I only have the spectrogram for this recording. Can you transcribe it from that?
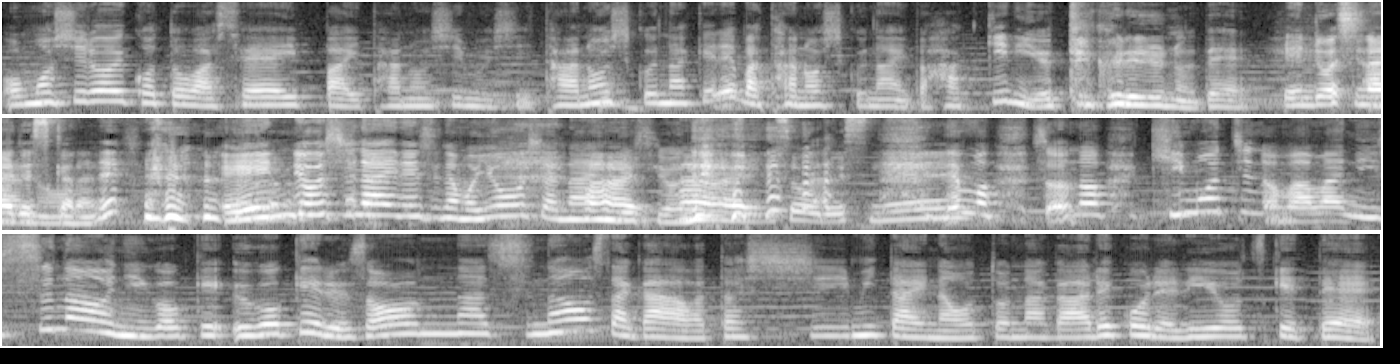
面白いことは精一杯楽しむし楽しくなければ楽しくないとはっきり言ってくれるので遠慮しないですからね。遠慮しないですね。もう容赦ないんですよね、はいはい、そうですね。でもその気持ちのままに素直に動け動けるそんな素直さが私みたいな大人があれこれ理由をつけて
